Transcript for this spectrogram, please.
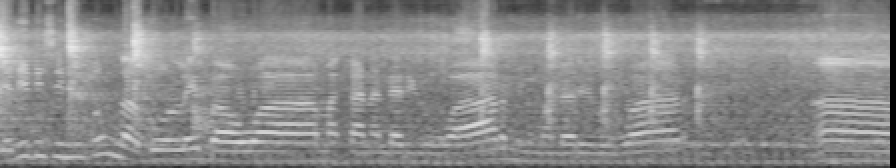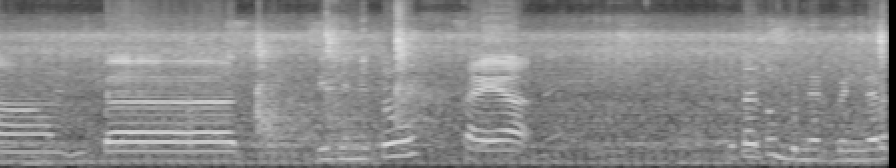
Jadi di sini tuh nggak boleh bawa makanan dari luar minuman dari luar. Um, but di sini tuh kayak kita tuh bener-bener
